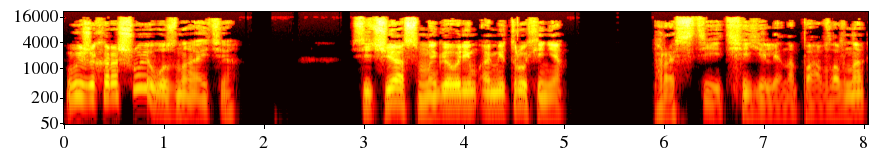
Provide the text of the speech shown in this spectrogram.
вы же хорошо его знаете. Сейчас мы говорим о Митрохине. Простите, Елена Павловна,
